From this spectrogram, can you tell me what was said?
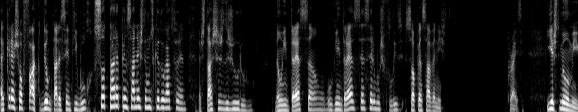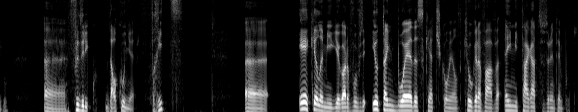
acresce ao facto de eu me estar a sentir burro só estar a pensar nesta música do Gato Frente. As taxas de juro não interessam, o que interessa é sermos felizes. Só pensava nisto. Crazy. E este meu amigo, uh, Frederico de Alcunha Fritz, uh, é aquele amigo, e agora vou-vos dizer, eu tenho bué de sketches com ele que eu gravava a imitar gato durante em puto.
